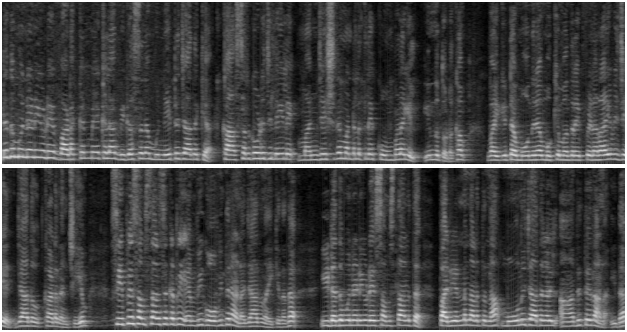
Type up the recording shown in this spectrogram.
ഇടതുമുന്നണിയുടെ വടക്കൻ മേഖല വികസന മുന്നേറ്റ ജാഥയ്ക്ക് കാസർഗോഡ് ജില്ലയിലെ മഞ്ചേശ്വരം മണ്ഡലത്തിലെ കുമ്പളയിൽ ഇന്ന് തുടക്കം. വൈകിട്ട് മൂന്നിന് മുഖ്യമന്ത്രി പിണറായി വിജയൻ ജാഥ ഉദ്ഘാടനം ചെയ്യും. സി പി ഐ സംസ്ഥാന സെക്രട്ടറി എം വി ഗോവിന്ദനാണ് ജാഥ നയിക്കുന്നത്. ഇടതുമുന്നണിയുടെ സംസ്ഥാനത്ത് പര്യടനം നടത്തുന്ന മൂന്ന് ജാഥകളിൽ ആദ്യത്തേതാണ് ഇത്.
